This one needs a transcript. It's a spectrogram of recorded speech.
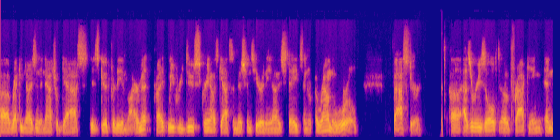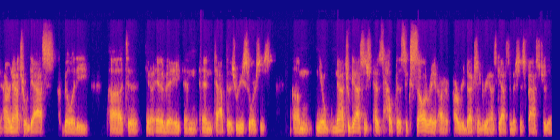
uh, recognizing that natural gas is good for the environment, right? We've reduced greenhouse gas emissions here in the United States and around the world faster uh, as a result of fracking and our natural gas ability uh, to you know innovate and and tap those resources um, you know, natural gas has, has helped us accelerate our, our reduction in greenhouse gas emissions faster than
